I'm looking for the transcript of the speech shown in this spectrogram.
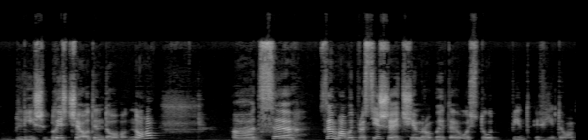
ближ, ближче один до одного. А, Це, це, мабуть, простіше, чим робити ось тут під відео.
